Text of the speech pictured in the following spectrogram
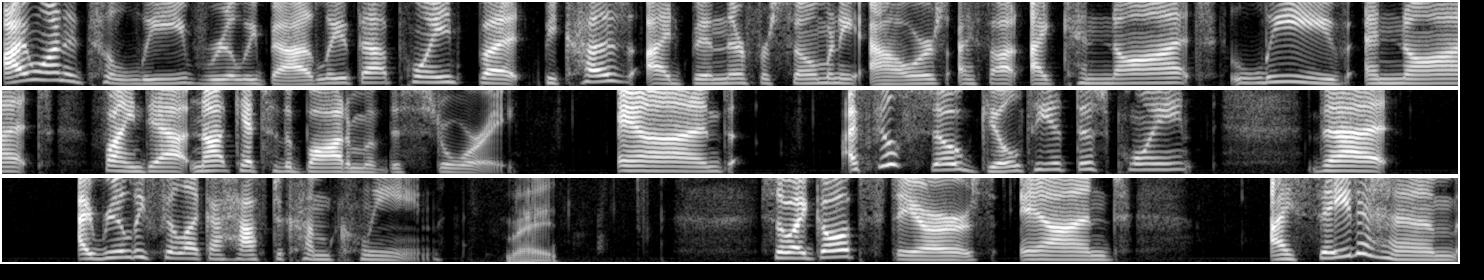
I wanted to leave really badly at that point, but because I'd been there for so many hours, I thought I cannot leave and not find out, not get to the bottom of this story. And I feel so guilty at this point that I really feel like I have to come clean. Right. So I go upstairs and I say to him,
